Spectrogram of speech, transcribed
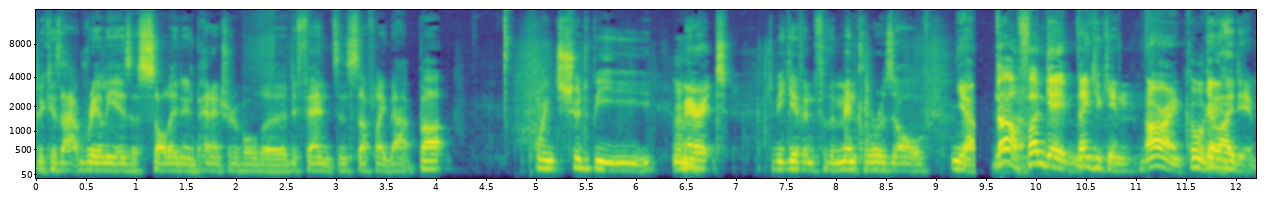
because that really is a solid, impenetrable uh, defense and stuff like that. But points should be merit to be given for the mental resolve. yeah. Oh, fun game! Thank you, Kin. All right, cool. Game. Good idea.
